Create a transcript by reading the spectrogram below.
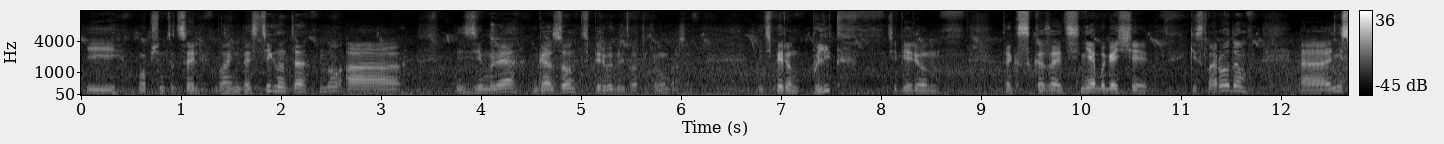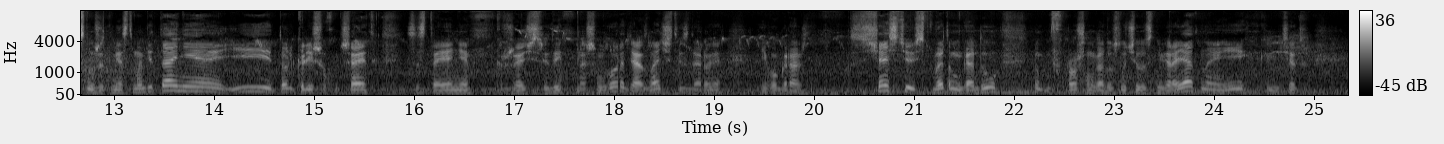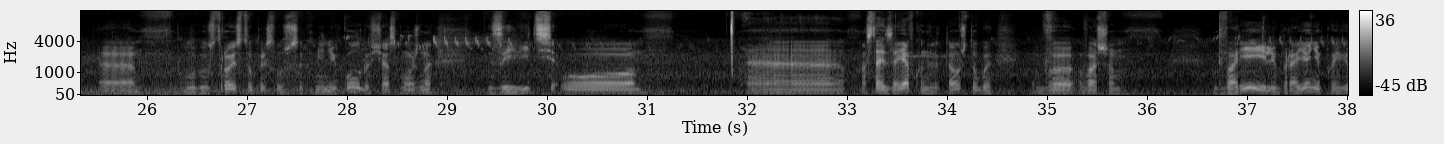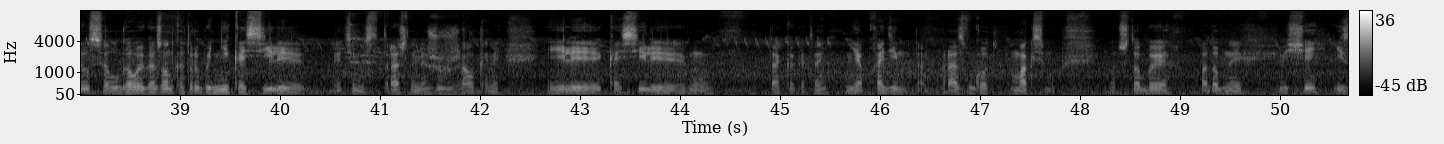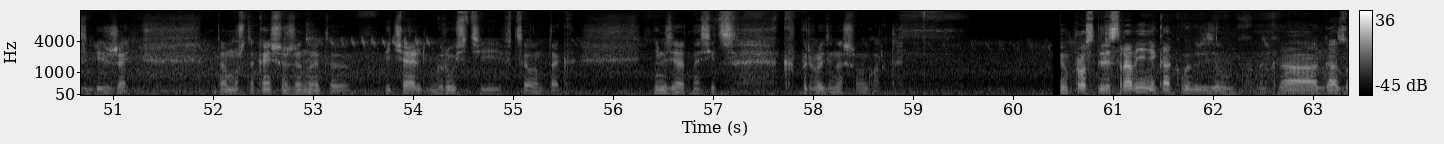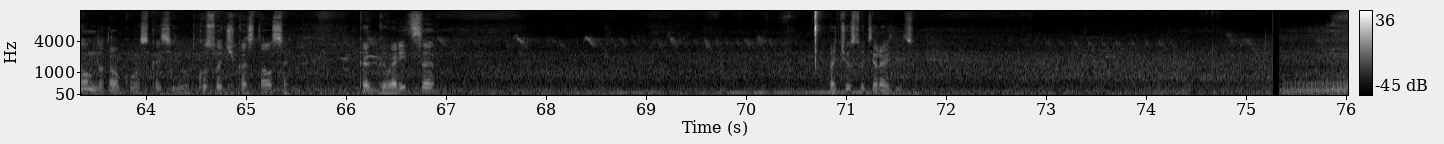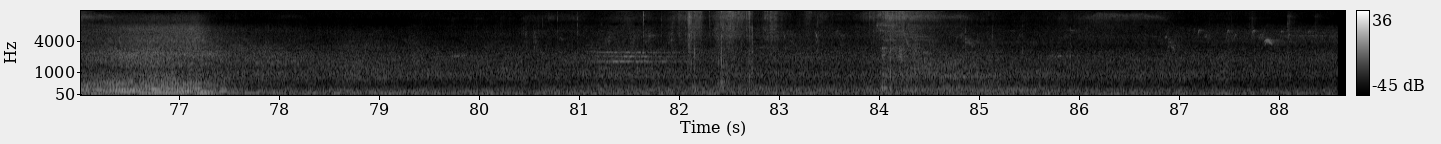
и, в общем-то, цель была не достигнута. Ну, а земля, газон теперь выглядит вот таким образом. И теперь он пылит, теперь он, так сказать, не обогащает кислородом, а, не служит местом обитания и только лишь ухудшает состояние окружающей среды в нашем городе, а значит и здоровье его граждан. К счастью, в этом году, ну, в прошлом году случилось невероятное, и комитет э, по благоустройству прислушался к мнению экологов, сейчас можно заявить о э, оставить заявку для того, чтобы в вашем дворе или в районе появился луговой газон, который бы не косили этими страшными жужжалками или косили ну, так, как это необходимо, там, раз в год максимум, вот, чтобы подобных вещей избежать. Потому что, конечно же, ну, это печаль, грусть и в целом так нельзя относиться к природе нашего города. Просто для сравнения, как выглядел газон до того, как его скосили. Вот кусочек остался. Как говорится, почувствуйте разницу.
